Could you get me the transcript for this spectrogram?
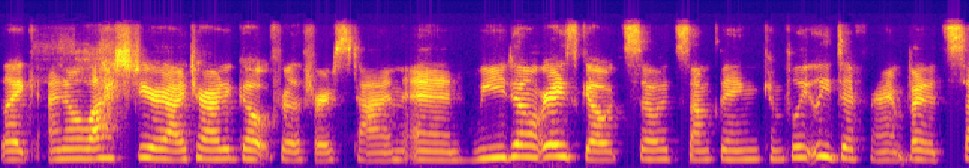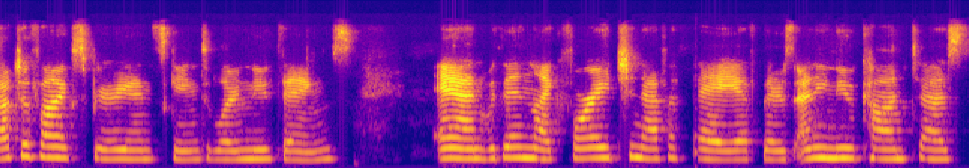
Like I know last year I tried a goat for the first time, and we don't raise goats, so it's something completely different. But it's such a fun experience getting to learn new things. And within like 4-H and FFA, if there's any new contests,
